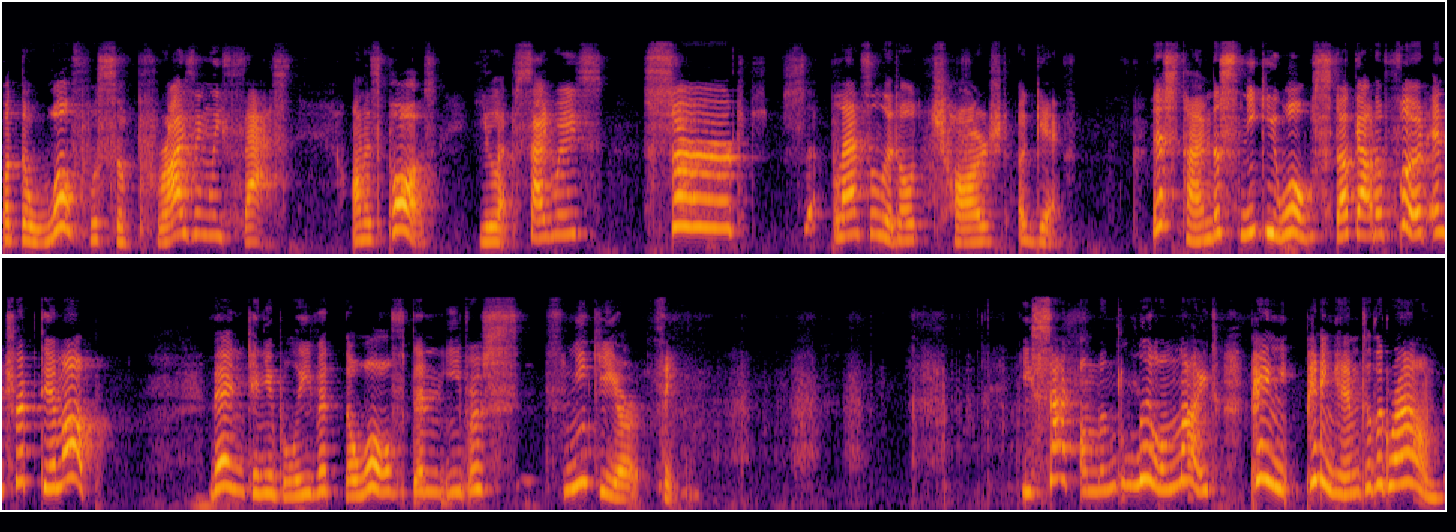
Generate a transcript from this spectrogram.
but the wolf was surprisingly fast. On his paws, he leapt sideways. Sir Lancelot charged again. This time the sneaky wolf stuck out a foot and tripped him up. Then, can you believe it? The wolf didn't even sneakier thing. He sat on the little knight, pinning, pinning him to the ground.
